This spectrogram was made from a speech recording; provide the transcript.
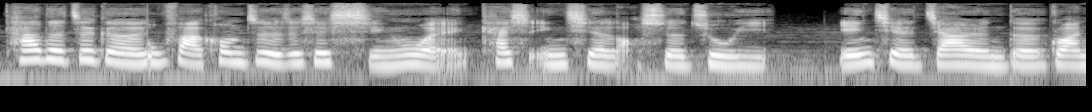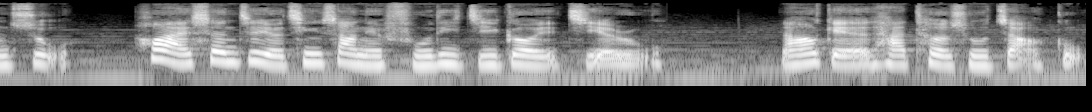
他的这个无法控制的这些行为开始引起了老师的注意，也引起了家人的关注。后来，甚至有青少年福利机构也介入，然后给了他特殊照顾。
